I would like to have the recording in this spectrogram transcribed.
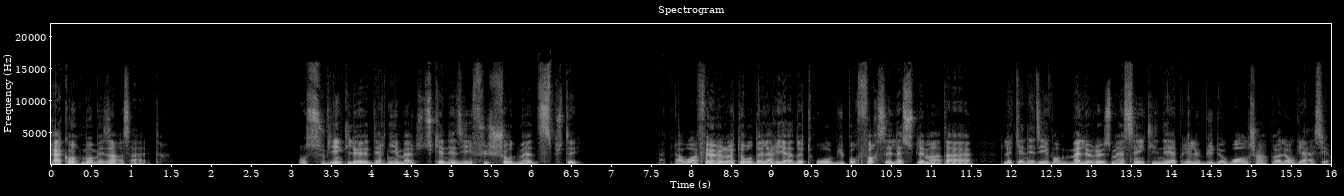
Raconte-moi mes ancêtres. On se souvient que le dernier match du Canadien fut chaudement disputé. Après avoir fait un retour de l'arrière de trois buts pour forcer la supplémentaire, le Canadien va malheureusement s'incliner après le but de Walsh en prolongation.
